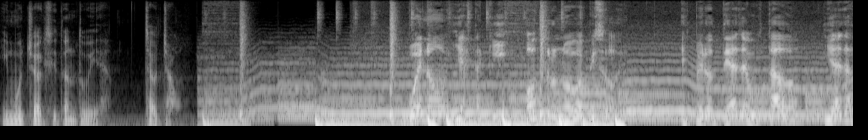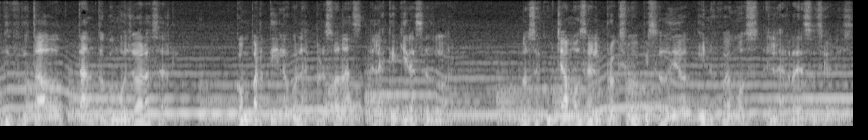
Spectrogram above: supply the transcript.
y mucho éxito en tu vida. Chau, chau. Bueno, y hasta aquí otro nuevo episodio. Espero te haya gustado y hayas disfrutado tanto como yo al hacerlo. Compartilo con las personas a las que quieras ayudar. Nos escuchamos en el próximo episodio y nos vemos en las redes sociales.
